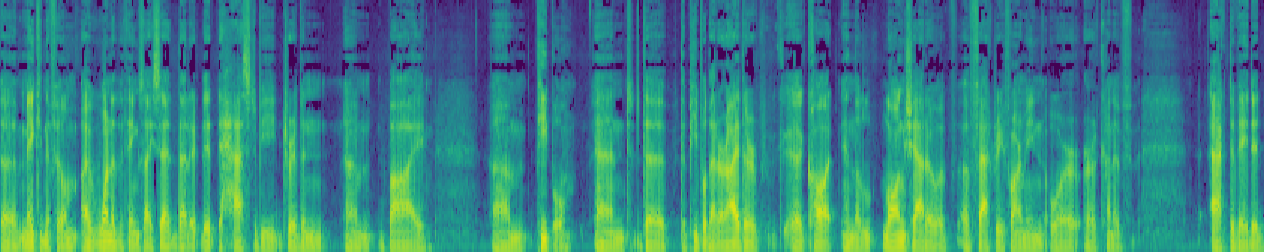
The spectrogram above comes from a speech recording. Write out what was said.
uh, making the film, I, one of the things I said that it, it has to be driven um, by um, people and the the people that are either uh, caught in the long shadow of, of factory farming or or kind of activated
